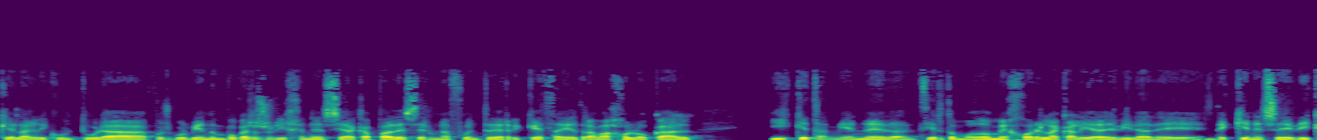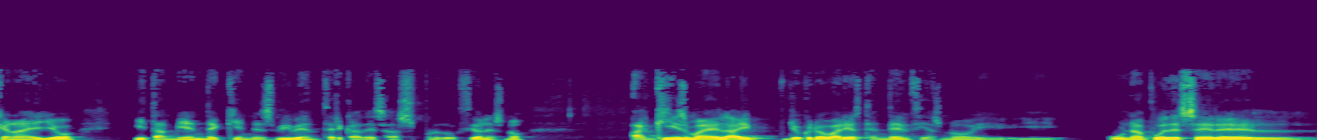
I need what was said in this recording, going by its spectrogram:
que la agricultura, pues volviendo un poco a esos orígenes, sea capaz de ser una fuente de riqueza y de trabajo local y que también, eh, en cierto modo, mejore la calidad de vida de, de quienes se dedican a ello y también de quienes viven cerca de esas producciones, ¿no? Aquí, Ismael, hay, yo creo, varias tendencias, ¿no? Y, y una puede ser el,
